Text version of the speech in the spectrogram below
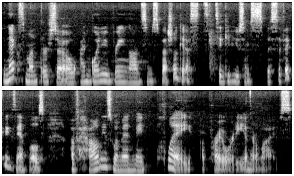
The next month or so, I'm going to be bringing on some special guests to give you some specific examples of how these women made play a priority in their lives.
